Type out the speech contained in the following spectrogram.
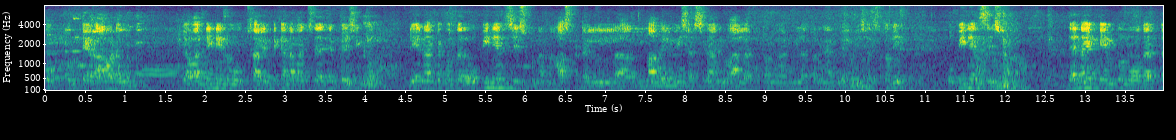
తొక్కుంటే రావడం. అవన్నీ నేను ఒకసారి ఎందుకన్నా మంచిది అని చెప్పేసి నేను అంటే కొందరు ఒపీనియన్స్ తీసుకున్నాను. హాస్పిటల్ నా వెల్విషర్స్ కానీ వాళ్ళతో కానీ వీళ్ళతో కానీ వెల్విషర్స్తో ఒపీనియన్స్ తీసుకున్నాను. Then I came to know that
